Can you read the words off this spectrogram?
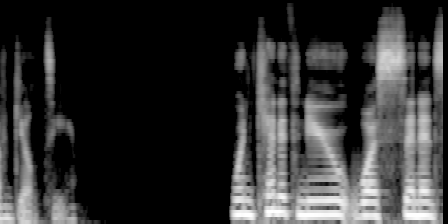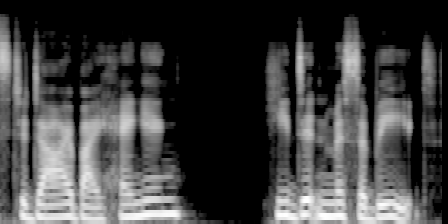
of guilty. When Kenneth New was sentenced to die by hanging, he didn't miss a beat.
